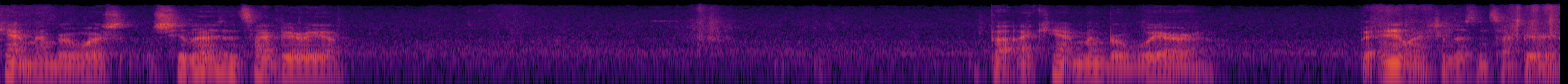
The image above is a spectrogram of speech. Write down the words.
can't remember where she, she lives in Siberia. But I can't remember where. But anyway, she lives in Siberia.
